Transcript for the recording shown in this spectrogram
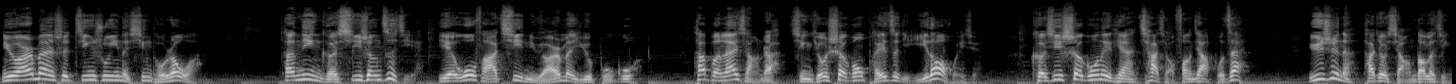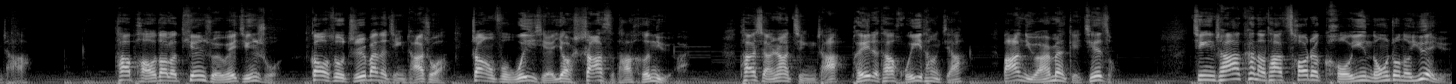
女儿们是金淑英的心头肉啊，她宁可牺牲自己，也无法弃女儿们于不顾。她本来想着请求社工陪自己一道回去，可惜社工那天恰巧放假不在。于是呢，她就想到了警察。她跑到了天水围警署，告诉值班的警察说，丈夫威胁要杀死她和女儿。她想让警察陪着她回一趟家，把女儿们给接走。警察看到她操着口音浓重的粤语。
